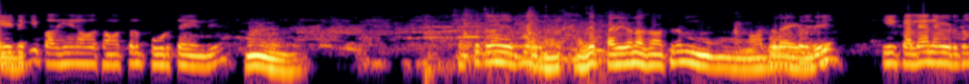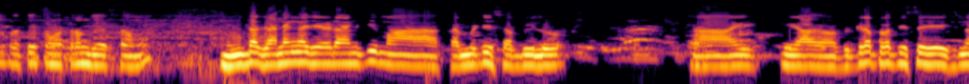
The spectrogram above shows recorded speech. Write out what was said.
నేటికి పదిహేనవ సంవత్సరం పూర్తయింది. అదే పదిహేనో సంవత్సరం మొదలైంది. ఈ కళ్యాణ వేడుకలు ప్రతి సంవత్సరం చేస్తాము. ఇంత ఘనంగా చేయడానికి మా కమిటీ సభ్యులు విగ్రహ ప్రతిష్ట చేసిన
